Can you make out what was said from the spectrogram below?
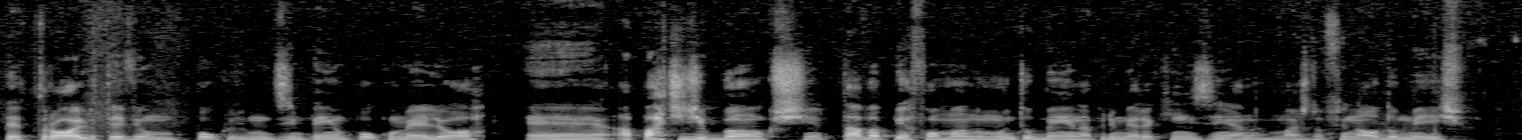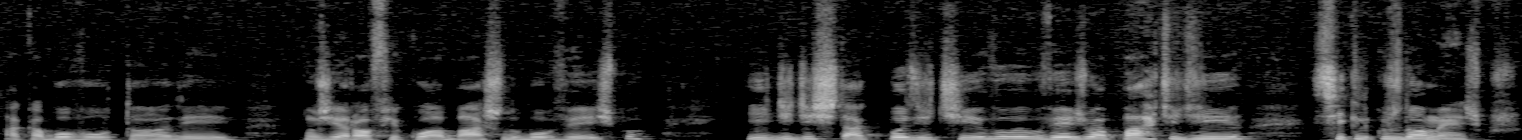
petróleo teve um pouco um desempenho um pouco melhor. É, a parte de bancos estava performando muito bem na primeira quinzena, mas no final do mês acabou voltando e no geral ficou abaixo do Bovespa. E de destaque positivo eu vejo a parte de cíclicos domésticos,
